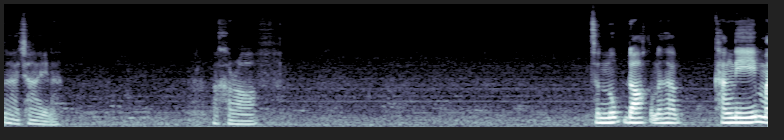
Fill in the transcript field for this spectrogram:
น่าใช่นะ มาคารอฟ สนุปด็อกนะครับ ครั้งนี้ม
